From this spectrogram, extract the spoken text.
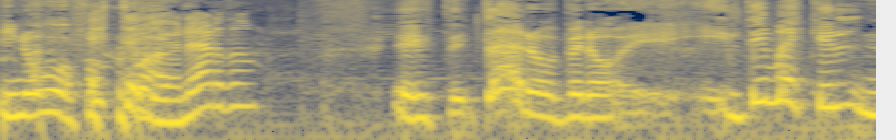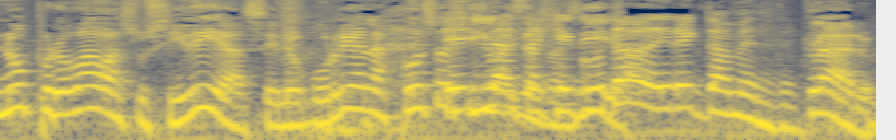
y no hubo Este forma. Leonardo. Este, claro, pero eh, el tema es que él no probaba sus ideas, se le ocurrían las cosas eh, y las hacía. ejecutaba directamente. Claro.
